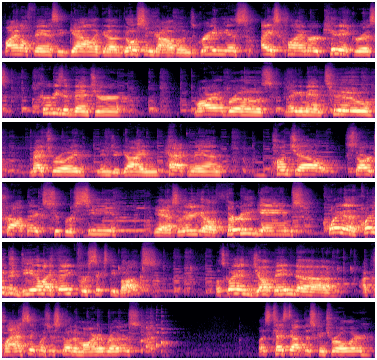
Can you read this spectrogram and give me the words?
Final Fantasy, Galaga, Ghosts and Goblins, Gradius, Ice Climber, Kid Icarus, Kirby's Adventure, Mario Bros, Mega Man 2, Metroid, Ninja Gaiden, Pac-Man, Punch-Out, Star Tropics, Super C. Yeah, so there you go, 30 games. Quite a, quite a good deal, I think, for 60 bucks. Let's go ahead and jump into a classic. Let's just go to Mario Brothers. Let's test out this controller.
